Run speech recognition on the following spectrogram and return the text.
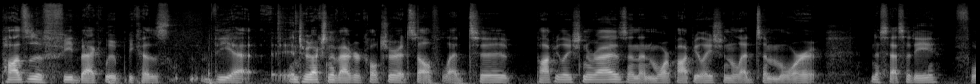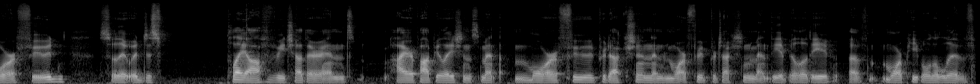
positive feedback loop because the uh, introduction of agriculture itself led to population rise, and then more population led to more necessity for food. So it would just play off of each other, and higher populations meant more food production, and more food production meant the ability of more people to live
